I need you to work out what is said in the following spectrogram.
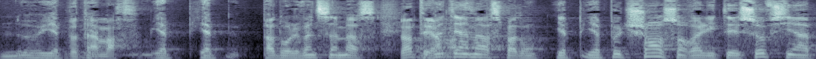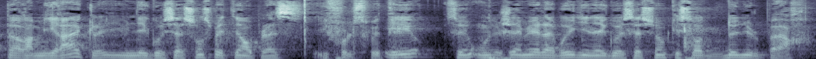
Il y a, 21 mars. Il y a, pardon, le 25 mars. 21, 21 mars. pardon. Il y, a, peu de chance en réalité, sauf si par un miracle, une négociation se mettait en place. Il faut le souhaiter. Et on n'est jamais à l'abri d'une négociation qui sort de nulle part.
